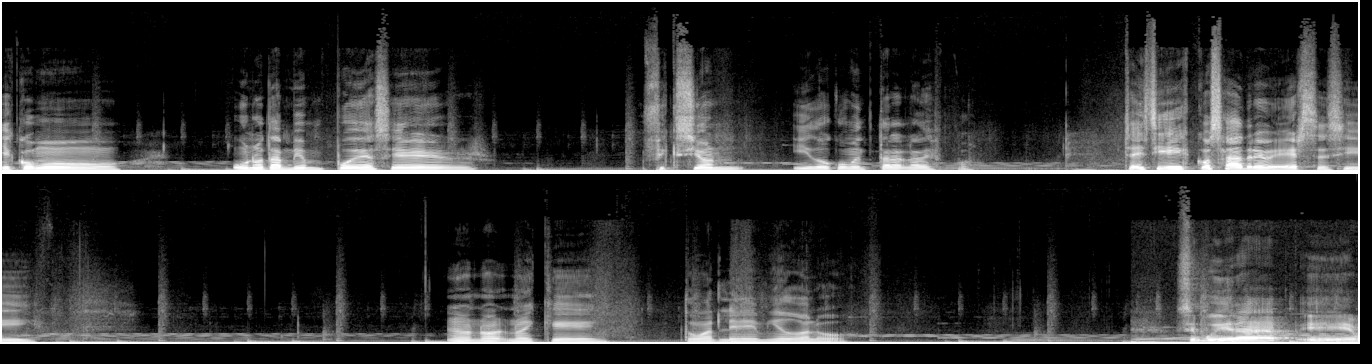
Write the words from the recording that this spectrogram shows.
Y es como uno también puede hacer ficción y documental a la vez, po. ¿Cachai? Sí, es cosa de atreverse, sí. No, no, no hay que tomarle miedo a lo... Si pudiera, eh,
